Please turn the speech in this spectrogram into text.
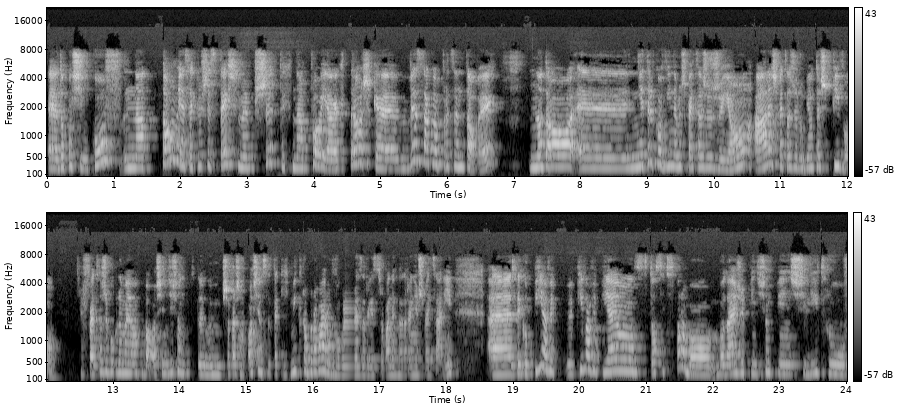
E, do posiłków. Natomiast jak już jesteśmy przy tych napojach troszkę wysokoprocentowych, no to e, nie tylko winem Szwajcarzy żyją, ale Szwajcarzy lubią też piwo. Szwajcarzy w ogóle mają chyba 80, przepraszam, 800 takich mikrobrowarów w ogóle zarejestrowanych na terenie Szwajcarii. E, tego piwa, piwa wypijają dosyć sporo, bo bodajże 55 litrów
